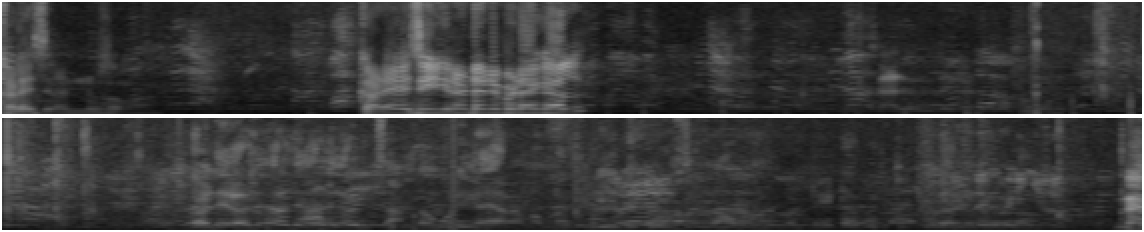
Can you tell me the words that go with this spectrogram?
கடைசி ரெண்டு நிமிஷமா கடைசி இரண்டு நிமிடங்கள் என்ன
